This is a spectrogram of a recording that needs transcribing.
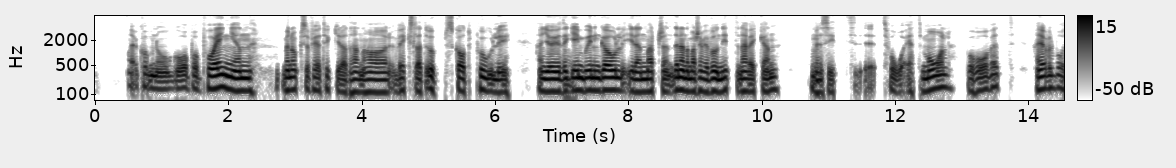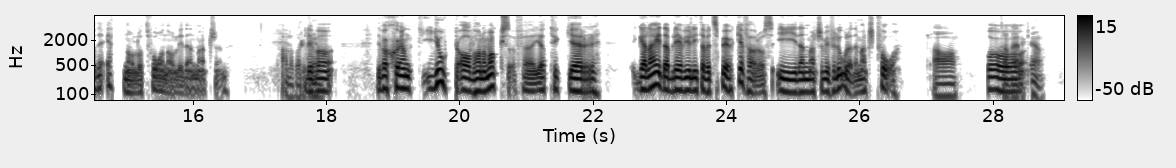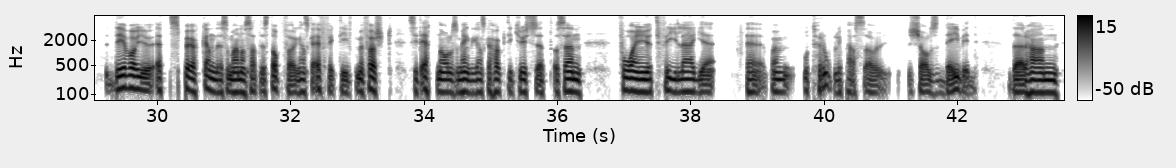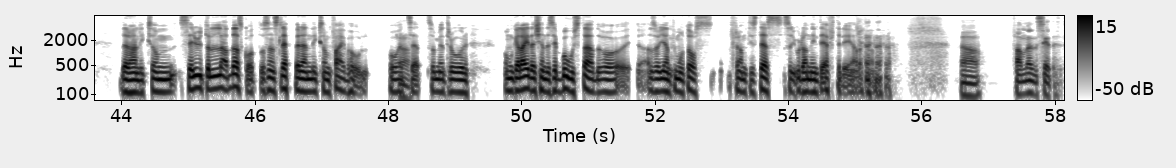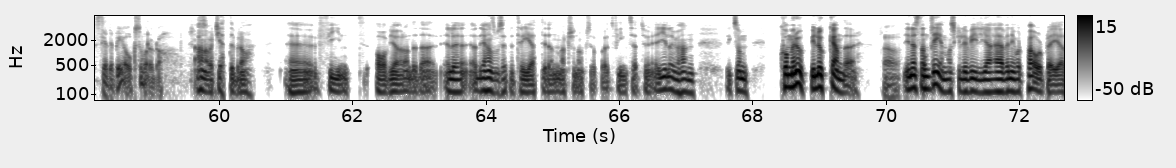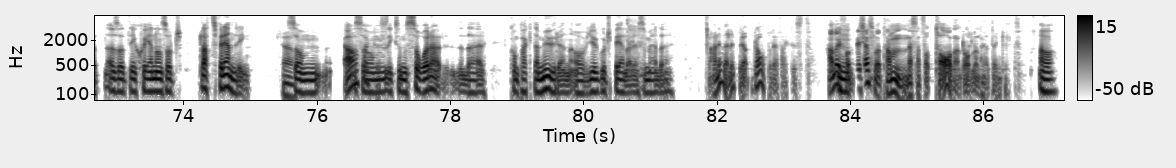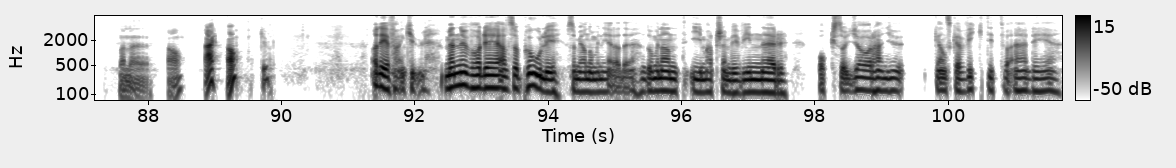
Jag kommer nog gå på poängen, men också för jag tycker att han har växlat upp Scott Pooley. Han gör ju the game winning goal i den matchen, den enda matchen vi har vunnit den här veckan Mm. med sitt eh, 2-1 mål på Hovet. Han gör väl både 1-0 och 2-0 i den matchen. Det var, det var skönt gjort av honom också, för jag tycker Galaida blev ju lite av ett spöke för oss i den matchen vi förlorade, match 2. Ja, Och ja, verkligen. Det var ju ett spökande som han har satt stopp för ganska effektivt med först sitt 1-0 som hängde ganska högt i krysset och sen får han ju ett friläge eh, på en otrolig pass av Charles David. Där han, där han liksom ser ut att ladda skott och sen släpper den liksom five hole på ett Ja. sätt som jag tror om Galaida kände sig boostad och, alltså, gentemot oss fram tills dess så gjorde han det inte efter det i alla fall. ja. Fan, men CDB har också varit bra. Han har varit jättebra. Eh, fint avgörande där. Eller det är han som sätter 3-1 i den matchen också på ett fint sätt. Jag gillar hur han liksom kommer upp i luckan där. Ja. Det är nästan det man skulle vilja även i vårt powerplay. Att, alltså att det sker någon sorts platsförändring Ja. som, Ja, som faktiskt. liksom sårar den där kompakta muren av Djurgårdsspelare som är där. Han är väldigt bra, bra på det faktiskt. Han har Mm. fått, det känns som att han nästan fått ta den rollen helt enkelt. Ja, Men eh, ja, nej, ja, kul. Ja, det är fan kul. Men nu var det alltså Pooley som jag nominerade. Dominant i matchen vi vinner. Och så gör han ju ganska viktigt, vad är det?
